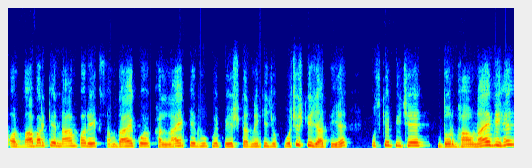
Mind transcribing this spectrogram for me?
और बाबर के नाम पर एक समुदाय को खलनायक के रूप में पेश करने की जो कोशिश की जाती है, उसके पीछे दुर्भावनाएँ भी हैं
